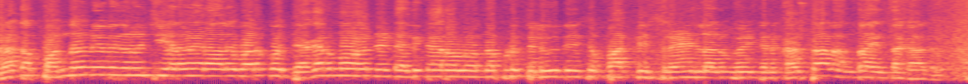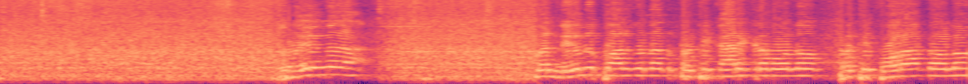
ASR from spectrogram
గత పంతొమ్మిది నుంచి ఇరవై నాలుగు వరకు జగన్మోహన్ రెడ్డి అధికారంలో ఉన్నప్పుడు తెలుగుదేశం పార్టీ శ్రేణులు అనుభవించిన కష్టాలు అంతా ఇంత కాదు. స్వయంగా మరి నేను పాల్గొన్నాను ప్రతి కార్యక్రమంలో ప్రతి పోరాటంలో.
